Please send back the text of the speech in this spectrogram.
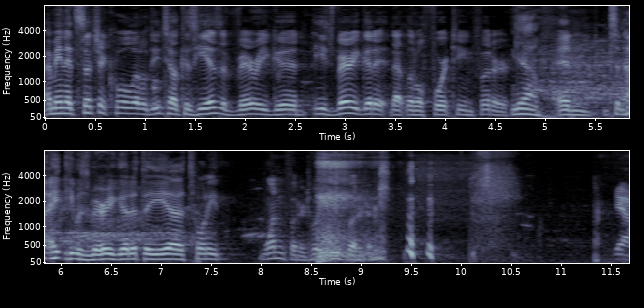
I mean, it's such a cool little detail because he is a very good. He's very good at that little fourteen footer. Yeah. And tonight he was very good at the uh, twenty-one footer, twenty-two footer. Yeah.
